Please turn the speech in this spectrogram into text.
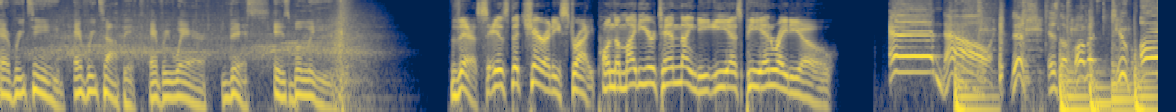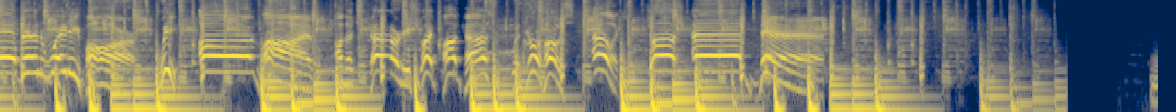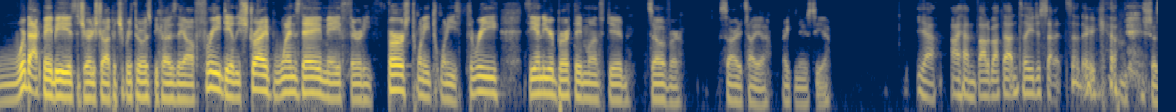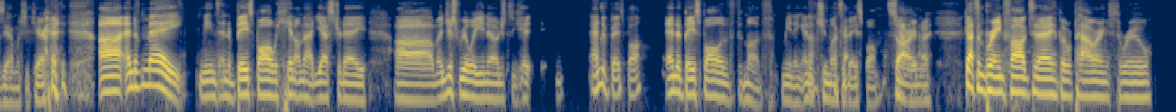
Every team, every topic, everywhere. This is Believe. This is the Charity Stripe on the Mighty 1090 ESPN Radio. And now, this is the moment you've all been waiting for. We are live on the Charity Stripe podcast with your hosts, Alex, Josh, and Nick. We're back, baby. It's the Charity Stripe pitch free throws because they are free. Daily Stripe, Wednesday, May 31st, 2023. It's the end of your birthday month, dude. It's over. Sorry to tell you. Break the news to you. Yeah, I hadn't thought about that until you just said it. So there you go. it shows you how much you care. uh, end of May means end of baseball. We hit on that yesterday. Um, and just really, you know, just to hit end of baseball end of baseball of the month, meaning end of two months okay. of baseball. Sorry, yeah. got some brain fog today, but we're powering through.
